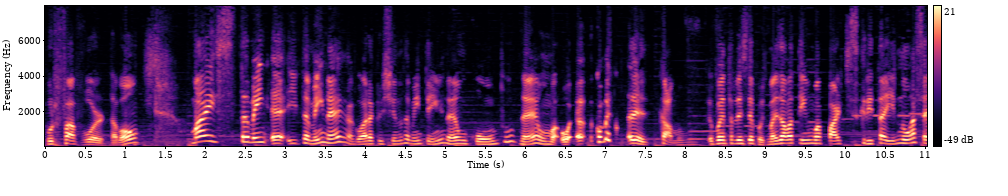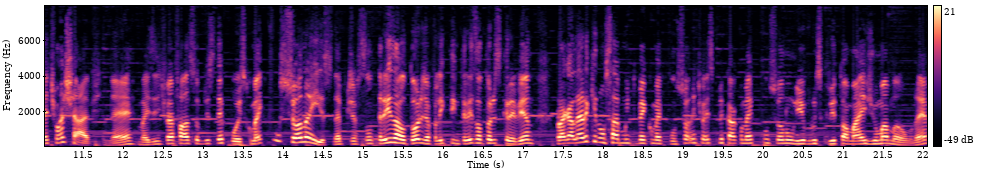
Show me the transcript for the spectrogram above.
por favor, tá bom? Mas também, é, e também, né, agora a Cristina também tem, né, um conto, né, uma... É, como é que... Calma, eu vou entrar nesse depois, mas ela tem uma parte escrita aí no A Sétima Chave, né, mas a gente vai falar sobre isso depois. Como é que funciona isso, né, porque já são três autores, já falei que tem três autores escrevendo. Pra galera que não sabe muito bem como é que funciona, a gente vai explicar como é que funciona um livro escrito a mais de uma mão, né.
